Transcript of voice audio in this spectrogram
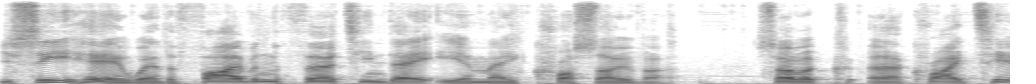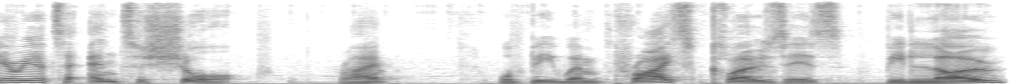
you see here where the 5 and the 13 day EMA cross over. So, a, a criteria to enter short, right, will be when price closes below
